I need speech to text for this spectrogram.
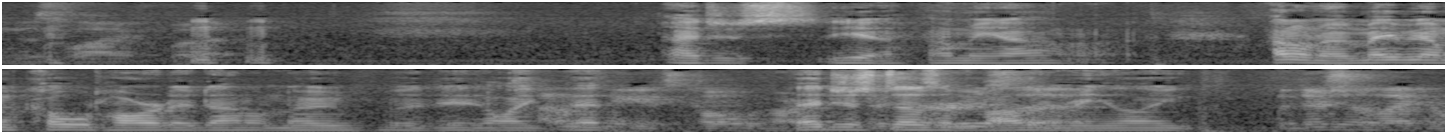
in this life, but I just yeah. I mean I don't, I don't know. Maybe I'm cold hearted. I don't know, but it I like don't that think it's cold hard. that just doesn't bother a- me. Like But there's a, like a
